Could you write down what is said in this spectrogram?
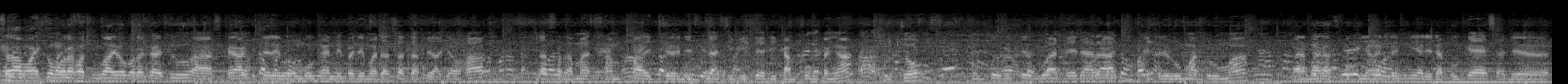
Assalamualaikum warahmatullahi wabarakatuh. Uh, sekarang kita ada rombongan daripada Madrasah Tafiq Al-Jawhar dah selamat sampai ke destinasi kita di Kampung Tengah, Pucung untuk kita buat edaran daripada rumah ke rumah barang-barang seperti yang ada ni ada dapur gas, ada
